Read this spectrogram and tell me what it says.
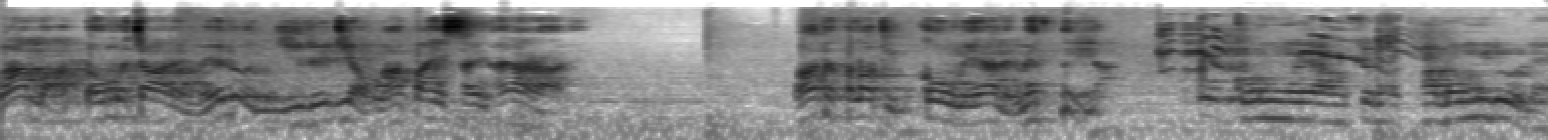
ငါမှတော့မကြတဲ့မဲလို့ညီလေးတယောက်ငါပိုင်ဆိုင်ထားရတာလေငါတဘယ်လောက်ထိကုန်နေရလဲမင်းသိလားကိုကုန်းငွေအောင်ကျွန်တော်ဖာလုံးမိလို့လေ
